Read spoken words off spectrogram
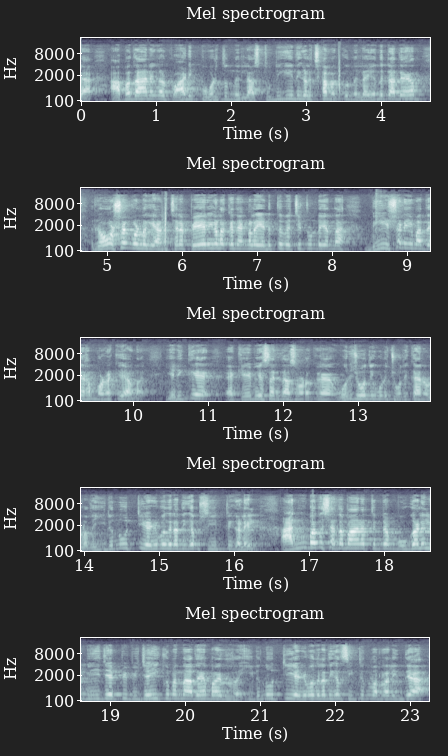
അപദാനങ്ങൾ പാടിപ്പുകഴ്ത്തുന്നില്ല സ്തുതിഗീതികൾ ചമക്കുന്നില്ല. എന്നിട്ട് അദ്ദേഹം രോഷം കൊള്ളുകയാണ്. ചില പേരുകളൊക്കെ ഞങ്ങളെ എടുത്തു വെച്ചിട്ടുണ്ട് എന്ന ഭീഷണിയും അദ്ദേഹം മുഴക്കുകയാണ് എനിക്ക് കെ വി എസ് ഹരിദാസിനോടൊക്കെ ഒരു ചോദ്യം കൂടി ചോദിക്കാനുള്ളത്. ഇരുന്നൂറ്റി എഴുപതിലധികം സീറ്റുകളിൽ അൻപത് ശതമാനത്തിന്റെ മുകളിൽ ബി ജെ പി വിജയിക്കുമെന്ന് അദ്ദേഹം പറയുന്നത്. ഇരുന്നൂറ്റി എഴുപതിലധികം സീറ്റ് എന്ന് പറഞ്ഞാൽ ഇന്ത്യ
